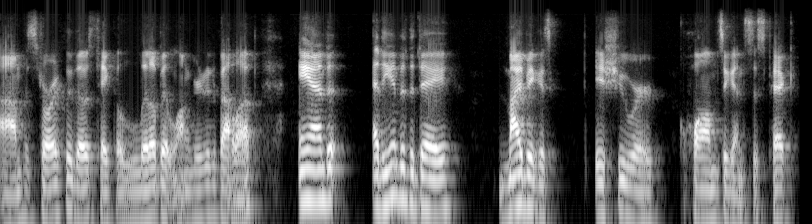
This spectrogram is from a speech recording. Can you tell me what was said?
Um, historically, those take a little bit longer to develop. And at the end of the day, my biggest issue or qualms against this pick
